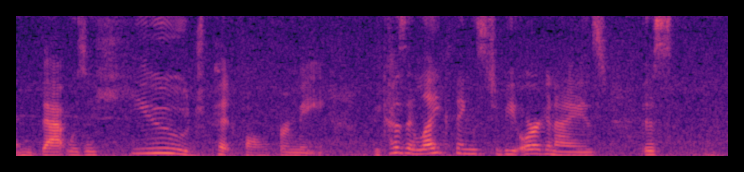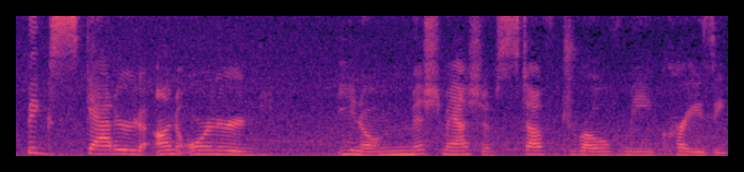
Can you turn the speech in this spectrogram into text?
And that was a huge pitfall for me because I like things to be organized, this big scattered, unordered, you know, mishmash of stuff drove me crazy,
